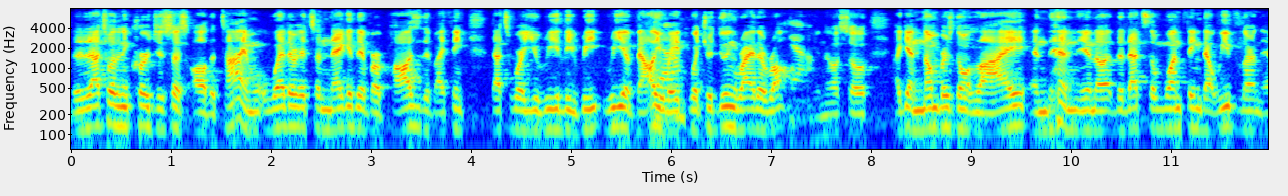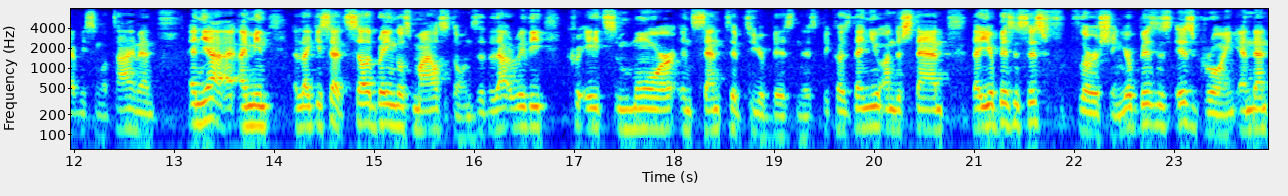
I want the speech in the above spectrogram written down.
that's what encourages us all the time, whether it's a negative or positive. I think that's where you really re- reevaluate Yeah. what you're doing right or wrong. You know, so again, numbers don't lie, and then you know that, that's the one thing that we've learned every single time, and and yeah, I, I mean, like you said, celebrating those milestones that, that really creates more incentive to your business because then you understand that your business is flourishing, your business is growing, and then,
